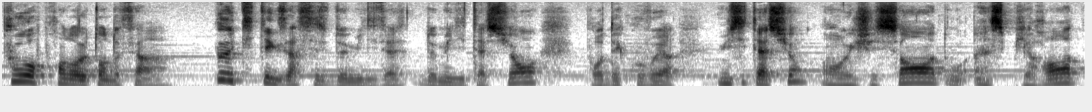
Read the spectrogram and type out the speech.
pour prendre le temps de faire un petit exercice de, de méditation pour découvrir une citation enrichissante ou inspirante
